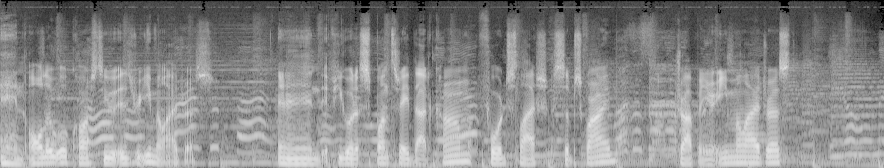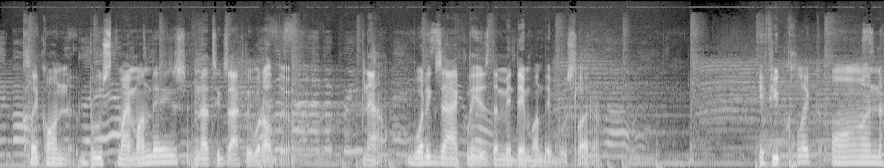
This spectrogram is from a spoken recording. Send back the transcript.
and all it will cost you is your email address. And if you go to spuntoday.com forward slash subscribe, drop in your email address, click on Boost My Mondays, and that's exactly what I'll do. Now, what exactly is the Midday Monday Boost Letter? If you click on,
